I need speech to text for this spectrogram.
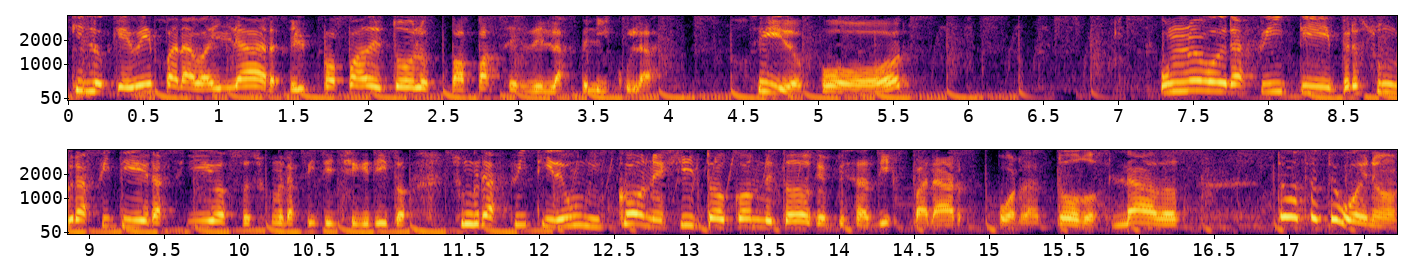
¿Qué es lo que ve para bailar el papá de todos los papaces de las películas? Seguido por un nuevo graffiti, pero es un graffiti gracioso, es un graffiti chiquitito. Es un graffiti de un conejito con de todo que empieza a disparar por todos lados. Está bastante bueno.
